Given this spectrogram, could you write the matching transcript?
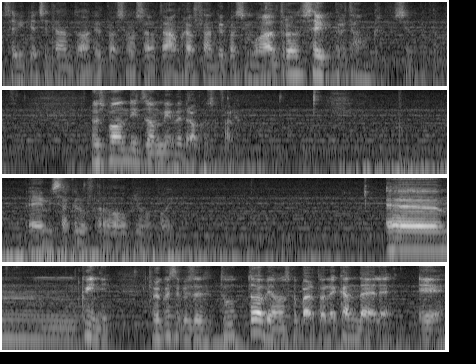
se vi piace tanto anche il prossimo sarà Towncraft, anche il prossimo altro, sempre Towncraft, sempre Towncraft. Lo spawn di zombie vedrò cosa fare. E mi sa che lo farò prima o poi. Ehm, quindi, per questo episodio è tutto, abbiamo scoperto le candele e...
